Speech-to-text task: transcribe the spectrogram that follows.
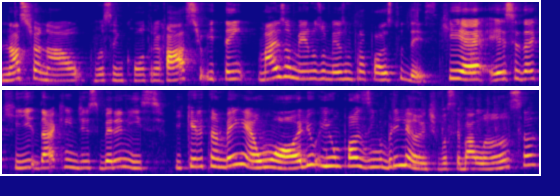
nacional, que você encontra fácil e tem mais ou menos o mesmo propósito desse, que é esse daqui da Quem Disse Berenice. E que ele também é um óleo e um pozinho brilhante. Você balança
